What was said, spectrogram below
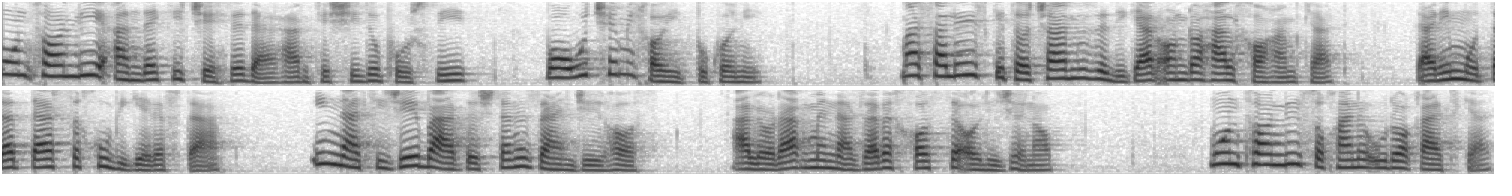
مونتانلی اندکی چهره در هم کشید و پرسید با او چه می‌خواهید بکنید؟ مسئله است که تا چند روز دیگر آن را حل خواهم کرد. در این مدت درس خوبی گرفتم. این نتیجه برداشتن زنجیر هاست علا رقم نظر خاص عالی جناب. مونتانلی سخن او را قطع کرد.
